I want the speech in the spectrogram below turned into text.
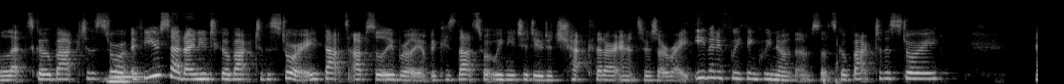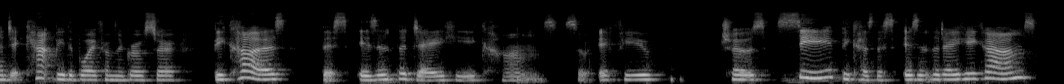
Let's go back to the story. If you said I need to go back to the story, that's absolutely brilliant because that's what we need to do to check that our answers are right, even if we think we know them. So let's go back to the story. And it can't be the boy from the grocer because this isn't the day he comes. So if you chose C because this isn't the day he comes,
